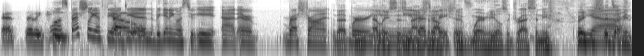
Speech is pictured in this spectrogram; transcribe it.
that's really cheap. Well, especially if the So- idea in the beginning was to eat at a restaurant that where at you least is nice enough reservations. to wear heels, a dress, and need reservations. Yeah. I mean,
